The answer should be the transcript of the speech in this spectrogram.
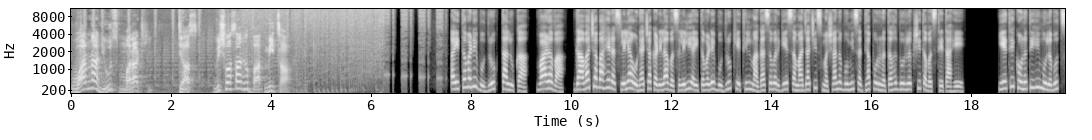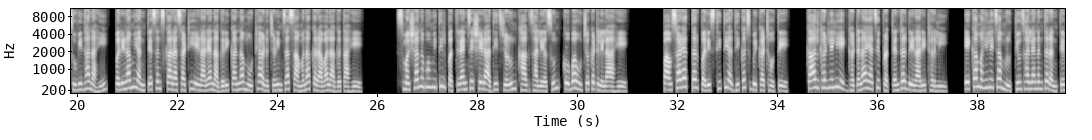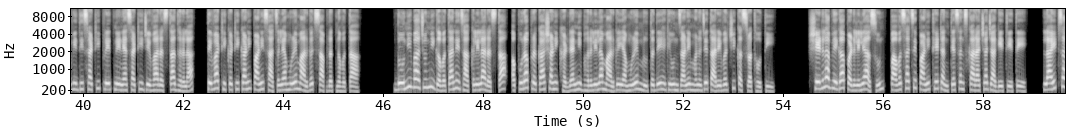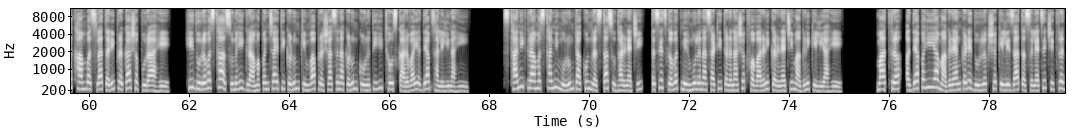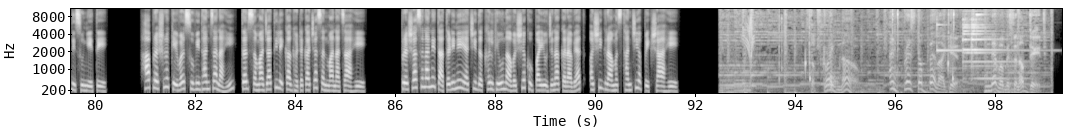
Warna news Marathi. त्यास विश्वासार्ह बातमीचा. ऐतवडे बुद्रुक तालुका वाळवा गावाच्या बाहेर असलेल्या ओढ्याच्या कडेला वसलेली ऐतवडे बुद्रुक येथील मागासवर्गीय समाजाची स्मशानभूमी सध्या पूर्णतः दुर्लक्षित अवस्थेत आहे. येथे कोणतीही मूलभूत सुविधा नाही परिणामी अंत्यसंस्कारासाठी येणाऱ्या नागरिकांना मोठ्या अडचणींचा सामना करावा लागत आहे. स्मशानभूमीतील पत्र्यांचे शेड आधीच जळून खाक झाले असून कोबा उचकटलेला आहे. पावसाळ्यात तर परिस्थिती अधिकच बिकट होते. काल घडलेली एक घटना याचे प्रत्यंतर देणारी ठरली. एका महिलेचा मृत्यू झाल्यानंतर अंत्यविधीसाठी प्रेत नेण्यासाठी जेव्हा रस्ता धरला तेव्हा ठिकठिकाणी पाणी साचल्यामुळे मार्गच सापडत नव्हता. दोन्ही बाजूंनी गवताने झाकलेला रस्ता अपुरा प्रकाश आणि खड्ड्यांनी भरलेला मार्ग यामुळे मृतदेह घेऊन जाणे म्हणजे तारेवरची कसरत होती. शेडला भेगा पडलेल्या असून पावसाचे पाणी थेट अंत्यसंस्काराच्या जागेत येते. लाईटचा खांब असला तरी प्रकाश अपुरा आहे. ही दुरवस्था असूनही ग्रामपंचायतीकडून किंवा प्रशासनाकडून कोणतीही ठोस कारवाई अद्याप झालेली नाही. स्थानिक ग्रामस्थांनी मुरुम टाकून रस्ता सुधारण्याची तसेच गवत निर्मूलनासाठी तणनाशक फवारणी करण्याची मागणी केली आहे. मात्र अद्यापही या मागण्यांकडे दुर्लक्ष केले जात असल्याचे चित्र दिसून येते. हा प्रश्न केवळ सुविधांचा नाही तर समाजातील एका घटकाच्या सन्मानाचा आहे प्रशासनाने तातडीने याची दखल घेऊन आवश्यक उपाययोजना कराव्यात अशी ग्रामस्थांची अपेक्षा आहे Subscribe now and press the bell icon. Never miss an update.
